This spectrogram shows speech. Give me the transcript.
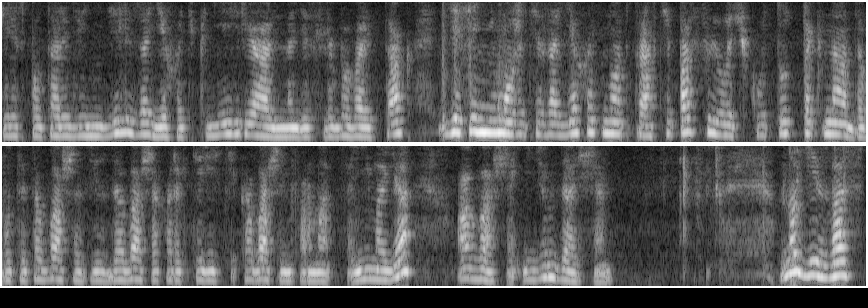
через полторы-две недели заехать к ней реально, если бывает так. Если не можете заехать, ну отправьте посылочку. Тут так надо. Вот это ваша звезда, ваша характеристика, ваша информация. Не моя, а ваша. Идем дальше. Многие из вас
